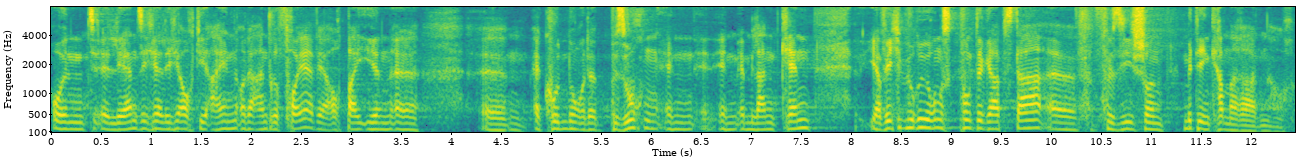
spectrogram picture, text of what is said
und äh, lernen sicherlich auch die ein oder andere Feuerwehr auch bei Ihren äh, äh, Erkundungen oder Besuchen in, in, im Land kennen. Ja, welche Berührungspunkte gab es da äh, für Sie schon mit den Kameraden auch?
